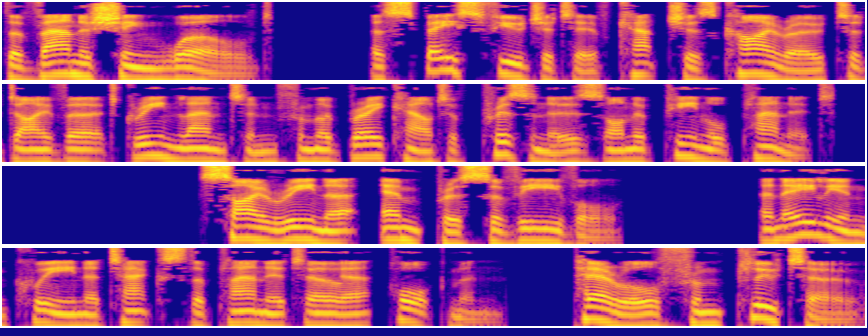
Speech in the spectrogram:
The Vanishing World. A space fugitive captures Kairo to divert Green Lantern from a breakout of prisoners on a penal planet. Cyrena, Empress of Evil. An alien queen attacks the planet Oa, Hawkman. Peril from Pluto.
